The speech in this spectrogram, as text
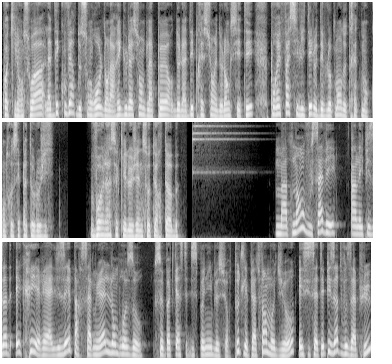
Quoi qu'il en soit, la découverte de son rôle dans la régulation de la peur, de la dépression et de l'anxiété pourrait faciliter le développement de traitements contre ces pathologies. Voilà ce qu'est le gène sauteur TOB. Maintenant, vous savez. Un épisode écrit et réalisé par Samuel Lombroso. Ce podcast est disponible sur toutes les plateformes audio et si cet épisode vous a plu,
